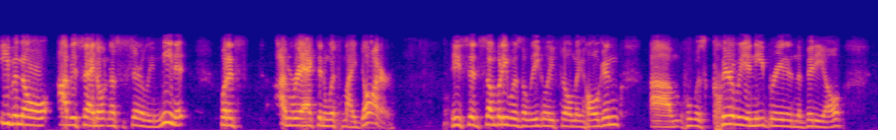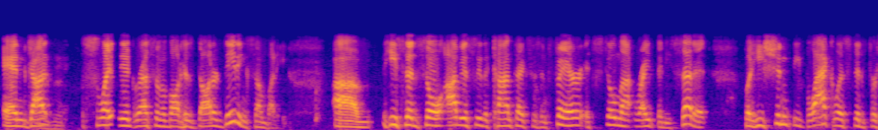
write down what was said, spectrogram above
Even though obviously I don't necessarily mean it, but it's I'm reacting with my daughter. He said somebody was illegally filming Hogan, um, who was clearly inebriated in the video, and got slightly aggressive about his daughter dating somebody. Um, he said, so obviously the context isn't fair. It's still not right that he said it, but he shouldn't be blacklisted for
